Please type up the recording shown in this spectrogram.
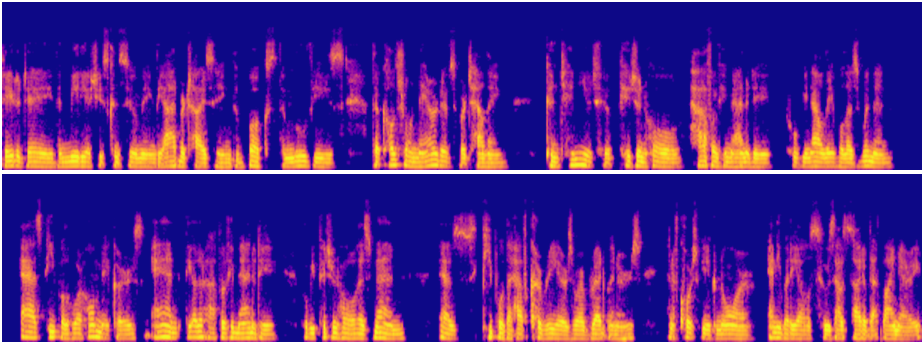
day to day, the media she's consuming, the advertising, the books, the movies, the cultural narratives we're telling continue to pigeonhole half of humanity, who we now label as women, as people who are homemakers, and the other half of humanity, who we pigeonhole as men, as people that have careers or are breadwinners. And of course, we ignore anybody else who's outside of that binary.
